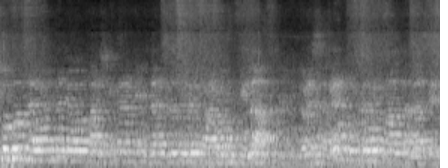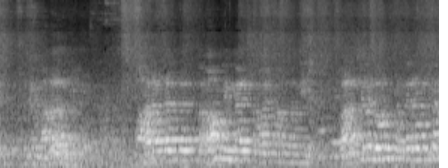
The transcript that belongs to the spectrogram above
सोबत साहेबांचा जेव्हा फारशीकरांनी विधानसभेमध्ये पराभव केला तेवढ्या सगळ्यात मोठं जर कोणाला झाला असेल म्हणजे मला झालं. महाराष्ट्रात तमाम लिंगायत बारशीला जाऊन प्रचाराचा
